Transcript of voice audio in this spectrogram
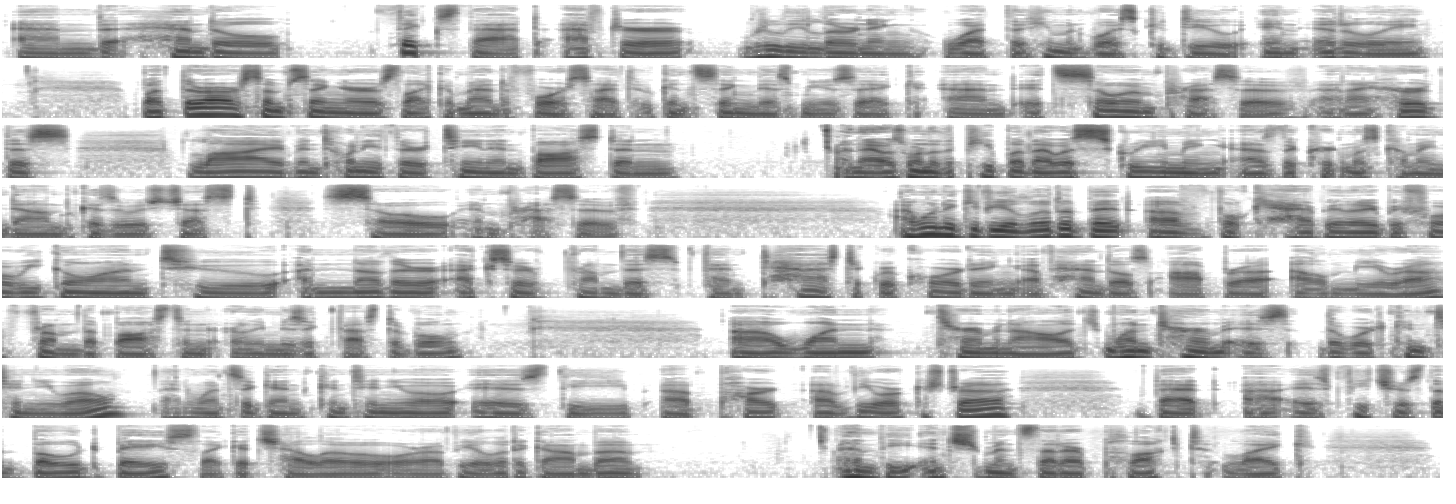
And Handel fixed that after really learning what the human voice could do in Italy. But there are some singers like Amanda Forsythe who can sing this music, and it's so impressive. And I heard this live in 2013 in Boston, and I was one of the people that was screaming as the curtain was coming down because it was just so impressive. I want to give you a little bit of vocabulary before we go on to another excerpt from this fantastic recording of Handel's opera Almira from the Boston Early Music Festival. Uh, one terminology, one term is the word continuo, and once again, continuo is the uh, part of the orchestra that uh, is, features the bowed bass, like a cello or a viola da gamba, and the instruments that are plucked, like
